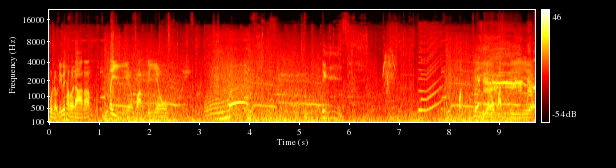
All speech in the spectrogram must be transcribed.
คุณเหล่านี้ไม่ธรรมดานะตีวันเดียวตีปัดเดียวปัดเดียว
